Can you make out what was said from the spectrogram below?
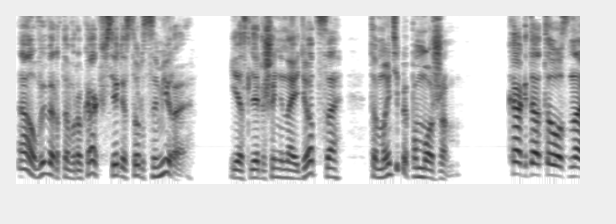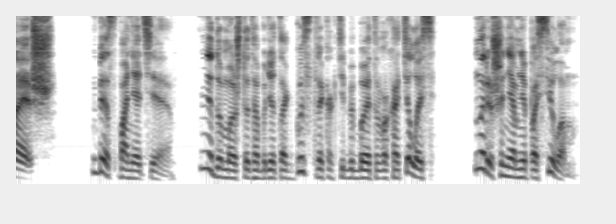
а у Выверта в руках все ресурсы мира. Если решение найдется, то мы тебе поможем. Когда ты узнаешь? Без понятия. Не думаю, что это будет так быстро, как тебе бы этого хотелось, но решение мне по силам,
